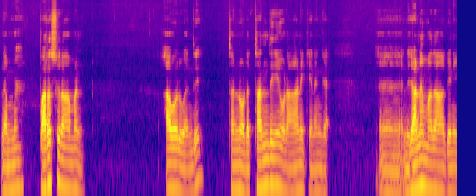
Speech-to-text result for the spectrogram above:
நம்ம பரசுராமன் அவர் வந்து தன்னோட தந்தையோட ஆணைக்கு இணங்க ஜனமதாகினி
